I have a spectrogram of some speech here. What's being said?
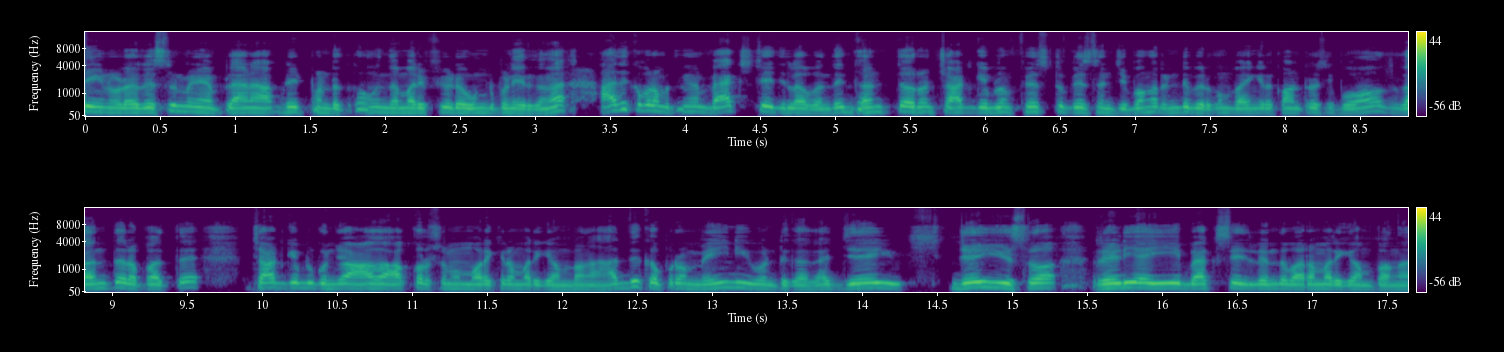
ஜெயினோட ரெஸ்ல்மேனியா பிளானை அப்டேட் பண்ணுறதுக்காகவும் இந்த மாதிரி ஃபீடை உண்டு பண்ணியிருக்காங்க. அதுக்கப்புறம் பார்த்தீங்கன்னா பேக் ஸ்டேஜில் வந்து கந்தரும் சாட் கேபிளும் ஃபேஸ் டு ஃபேஸ் செஞ்சுப்பாங்க. ரெண்டு பேருக்கும் பயங்கர கான்ட்ரவர்சி போவோம் கந்தரை பார்த்து சாட் கேபிள் கொஞ்சம் ஆக ஆக்ரோஷமாக முறைக்கிற மாதிரி காமிப்பாங்க அதுக்கப்புறம் மெயின் ஈவெண்ட்டுக்காக ஜேய் ஜெய் யூஸோ ரெடியாகி பேக் ஸ்டேஜ்லேருந்து வர மாதிரி காமிப்பாங்க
